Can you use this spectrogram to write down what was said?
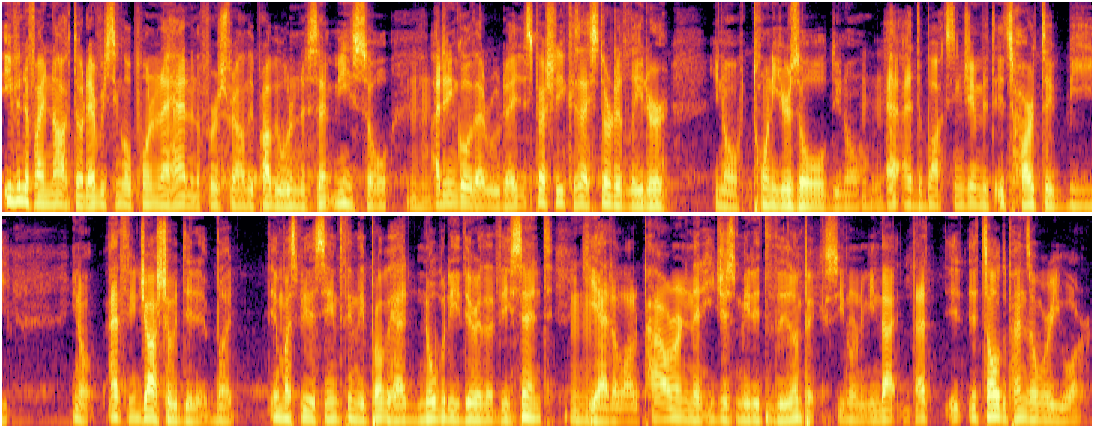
even if I knocked out every single opponent I had in the first round, they probably wouldn't have sent me. So Mhm. I didn't go that route, I, especially because I started later, you know, 20 years old, you know, Mhm. at, at the boxing gym. It, it's hard to be, you know, Anthony Joshua did it, but it must be the same thing. They probably had nobody there that they sent. Mhm. He had a lot of power, and then he just made it to the Olympics. You know what I mean? That that it, it's all depends on where you are.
